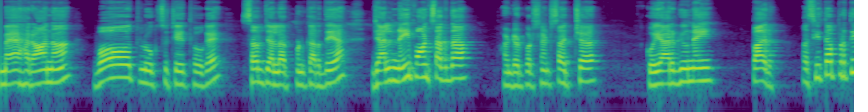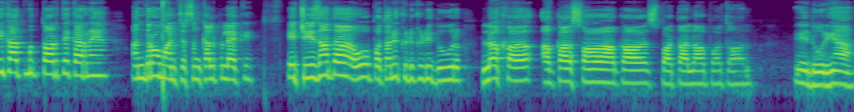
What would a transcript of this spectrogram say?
ਮੈਂ ਹੈਰਾਨ ਹਾਂ, ਬਹੁਤ ਲੋਕ ਸੁਚੇਤ ਹੋ ਗਏ, ਸਭ ਜਲ ਅਰਪਣ ਕਰਦੇ ਆ। ਜਲ ਨਹੀਂ ਪਹੁੰਚ ਸਕਦਾ। 100% ਸੱਚ ਹੈ, ਕੋਈ ਆਰਗੂ ਨਹੀਂ। ਪਰ ਅਸੀਂ ਤਾਂ ਪ੍ਰਤੀਕਾਤਮਕ ਤੌਰ ਤੇ ਕਰ ਰਹੇ ਹਾਂ, ਅੰਦਰੋਂ ਮਨ ਚ ਸੰਕਲਪ ਲੈ ਕੇ। ਇਹ ਚੀਜ਼ਾਂ ਤਾਂ ਉਹ ਪਤਾ ਨਹੀਂ ਕਿਹੜੀ ਕਿਹੜੀ ਦੂਰ, ਲਖ, ਆਕਾਸ਼ਾਂ, ਆਕਾਸ਼, ਪਾਤਾਲਾ, ਪਾਤਾਲ, ਇਹ ਦੂਰੀਆਂ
